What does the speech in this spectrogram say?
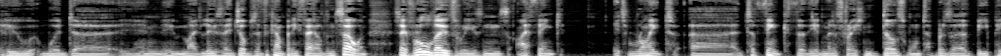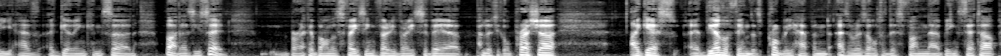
who would uh, who might lose their jobs if the company failed and so on. So for all those reasons, I think it's right uh, to think that the administration does want to preserve BP as a going concern. But as you said, Barack Obama's facing very, very severe political pressure. I guess uh, the other thing that's probably happened as a result of this fund now being set up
